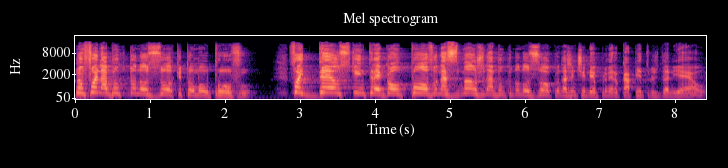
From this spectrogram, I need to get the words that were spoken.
Não foi Nabucodonosor que tomou o povo. Foi Deus que entregou o povo nas mãos de Nabucodonosor, quando a gente lê o primeiro capítulo de Daniel.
